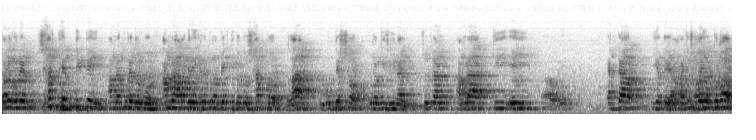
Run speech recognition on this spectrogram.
জনগণের স্বার্থের দিকটাই আমরা তুলে ধরব। আমরা আমাদের এখানে কোনো ব্যক্তিগত স্বার্থ, লাভ, উদ্দেশ্য কোনো কিছুই নাই। সুতরাং আমরা কি এই একটা ইয়েতে আমরা কি সবাই ঐক্যমত?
